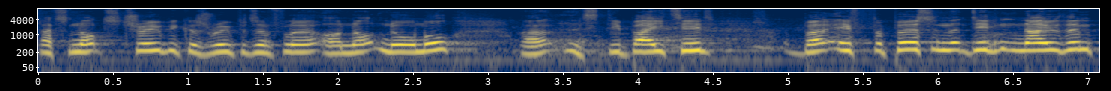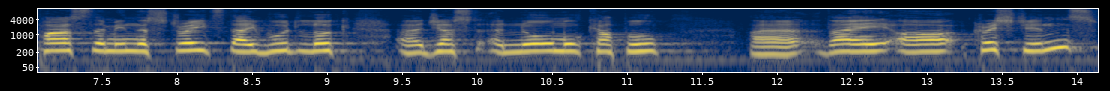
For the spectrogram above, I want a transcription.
that's not true because Rupert and Fleur are not normal. Uh, it's debated. But if a person that didn't know them passed them in the streets, they would look uh, just a normal couple. Uh, they are Christians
